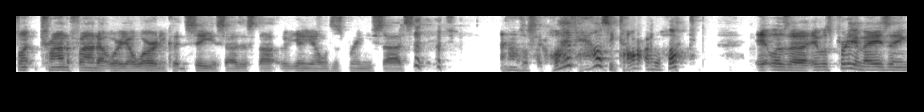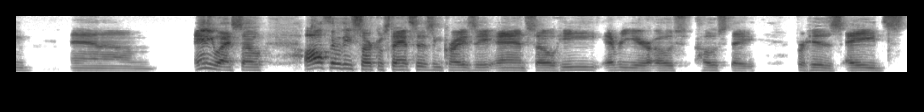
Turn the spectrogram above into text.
fun, trying to find out where y'all were and he couldn't see you, so I just thought, you know, we'll just bring you side stage. and I was just like, "What? How's he talking? What?" It was uh, it was pretty amazing. And um, anyway, so all through these circumstances and crazy, and so he every year hosts host a for his AIDS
